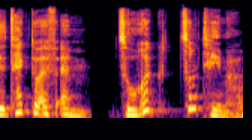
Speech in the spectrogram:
Detektor FM. Zurück zum Thema.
